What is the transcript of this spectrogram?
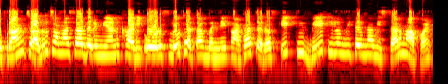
ઉપરાંત ચાલુ ચોમાસા દરમિયાન ખારી ઓવરફ્લો થતા બંને કાંઠા તરફ એક થી બે કિલોમીટરના વિસ્તારમાં પણ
